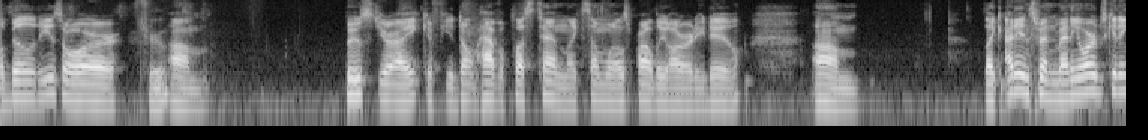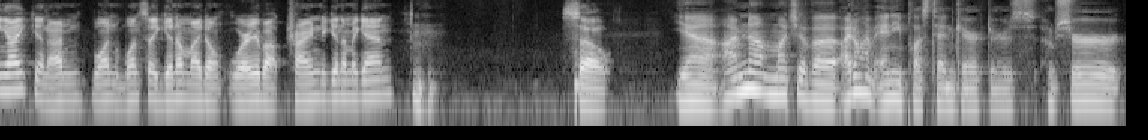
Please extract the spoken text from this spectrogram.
abilities or True. um, boost your Ike if you don't have a plus 10 like some wills probably already do. Um, like I didn't spend many orbs getting Ike, and I'm one. Once I get them, I don't worry about trying to get them again. Mhm. So Yeah, I'm not much of a. I don't have any plus 10 characters. I'm sure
